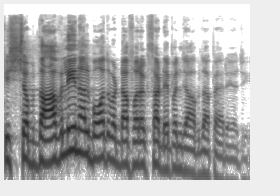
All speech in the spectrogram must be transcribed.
ਕਿ ਸ਼ਬਦਾਵਲੀ ਨਾਲ ਬਹੁਤ ਵੱਡਾ ਫ਼ਰਕ ਸਾਡੇ ਪੰਜਾਬ ਦਾ ਪੈ ਰਿਹਾ ਜੀ।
